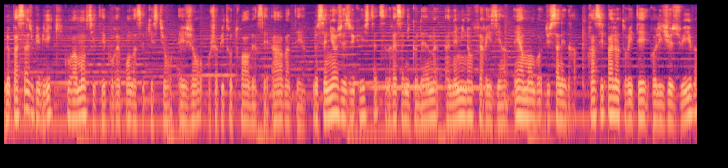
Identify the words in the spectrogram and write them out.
Le passage biblique couramment cité pour répondre à cette question est Jean au chapitre 3 verset 1 à 21. Le Seigneur Jésus-Christ s'adresse à Nicodème, un éminent pharisien et un membre du Sanhédrin, principale autorité religieuse juive,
